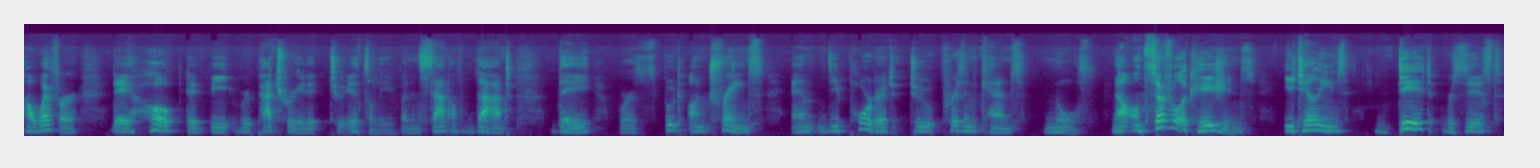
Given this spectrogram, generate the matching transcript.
However, they hoped they'd be repatriated to Italy, but instead of that, they were put on trains and deported to prison camps north. Now on several occasions, Italians did resist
